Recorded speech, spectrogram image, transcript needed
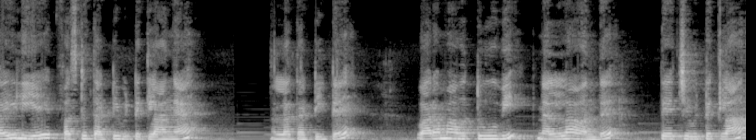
கையிலேயே ஃபஸ்ட்டு தட்டி விட்டுக்கலாங்க. நல்லா தட்டிட்டு வரமாவை தூவி நல்லா வந்து தேய்ச்சி விட்டுக்கலாம்.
